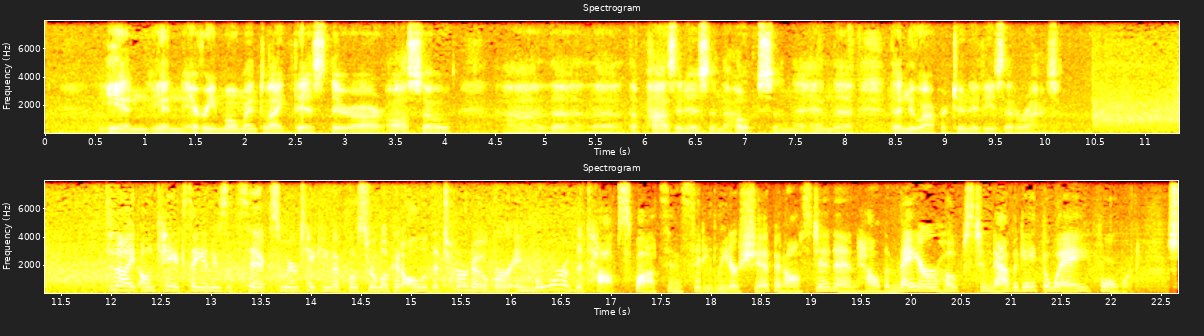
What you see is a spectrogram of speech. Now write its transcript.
In, in every moment like this, there are also uh, the, the, the, positives and the hopes and the, and the, the new opportunities that arise. Tonight on KXAN News at 6, we're taking a closer look at all of the turnover in more of the top spots in city leadership in Austin and how the mayor hopes to navigate the way forward.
